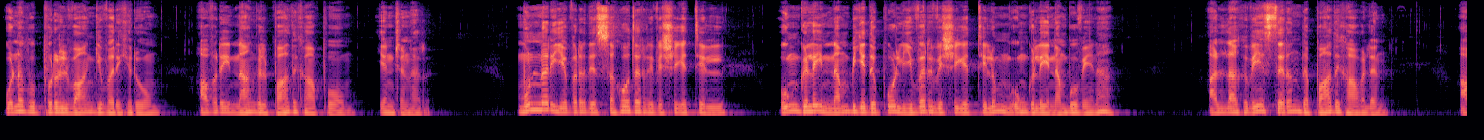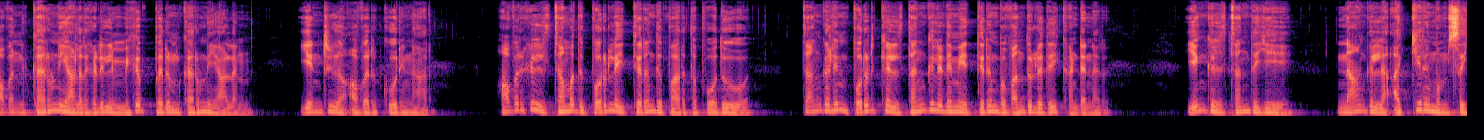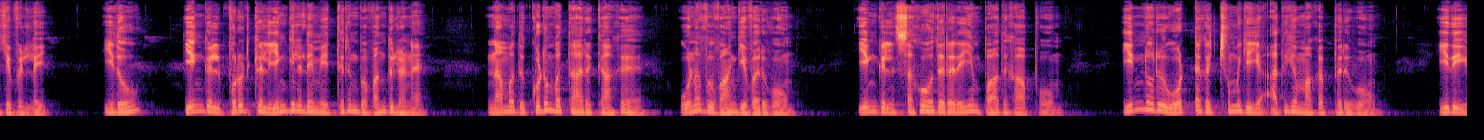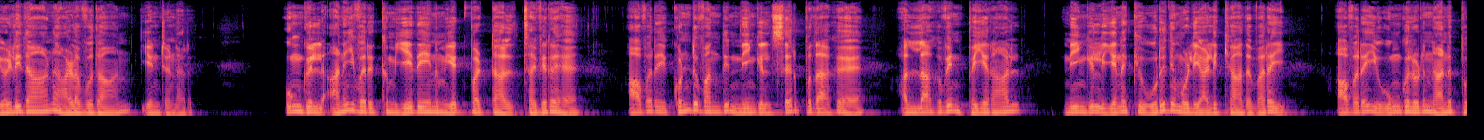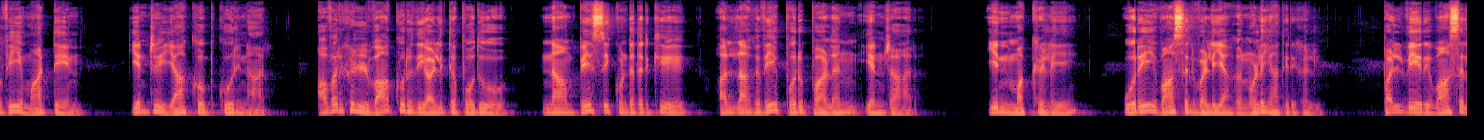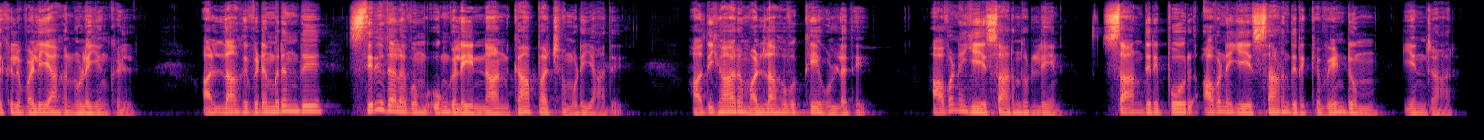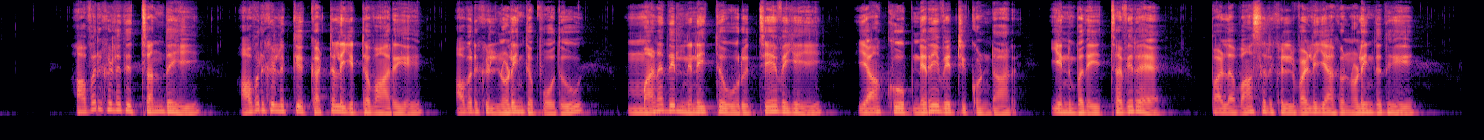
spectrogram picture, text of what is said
உணவுப் பொருள் வாங்கி வருகிறோம். அவரை நாங்கள் பாதுகாப்போம் என்றனர். முன்னர் இவரது சகோதரர் விஷயத்தில் உங்களை நம்பியது போல் இவர் விஷயத்திலும் உங்களை நம்புவேனா? அல்லாகவே சிறந்த பாதுகாவலன். அவன் கருணையாளர்களில் மிக பெரும் கருணையாளன் என்று அவர் கூறினார். அவர்கள் தமது பொருளை திறந்து பார்த்தபோது தங்களின் பொருட்கள் தங்களிடமே திரும்ப வந்துள்ளதை கண்டனர். எங்கள் தந்தையே நாங்கள் அக்கிரமம் செய்யவில்லை. இதோ எங்கள் பொருட்கள் எங்களிடமே திரும்ப வந்துள்ளன. நமது குடும்பத்தாருக்காக உணவு வாங்கி வருவோம். எங்கள் சகோதரரையும் பாதுகாப்போம். இன்னொரு ஒட்டகச் சுமையை அதிகமாகப் பெறுவோம். இது எளிதான அளவுதான் என்றனர். உங்கள் அனைவருக்கும் ஏதேனும் ஏற்பட்டால் தவிர அவரை கொண்டு வந்து நீங்கள் சேர்ப்பதாக அல்லாஹுவின் பெயரால் நீங்கள் எனக்கு உறுதிமொழி அளிக்காத வரை அவரை உங்களுடன் அனுப்பவே மாட்டேன் என்று யாக்கோப் கூறினார். அவர்கள் வாக்குறுதி அளித்தபோது நாம் பேசிக் கொண்டதற்கு அல்லாகவே பொறுப்பாளன் என்றார். என் மக்களே ஒரே வாசல் வழியாக நுழையாதீர்கள். பல்வேறு வாசல்கள் வழியாக நுழையுங்கள். அல்லாஹுவிடமிருந்து சிறிதளவும் உங்களை நான் காப்பாற்ற முடியாது. அதிகாரம் அல்லாஹுவுக்கே உள்ளது. அவனையே சார்ந்துள்ளேன். சார்ந்திருப்போர் அவனையே சார்ந்திருக்க வேண்டும் என்றார். அவர்களது தந்தை அவர்களுக்கு கட்டளையிட்டவாறு அவர்கள் நுழைந்தபோது மனதில் நினைத்த ஒரு தேவையை யாக்கூப் நிறைவேற்றிக் கொண்டார் என்பதை தவிர பல வாசல்கள் வழியாக நுழைந்தது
